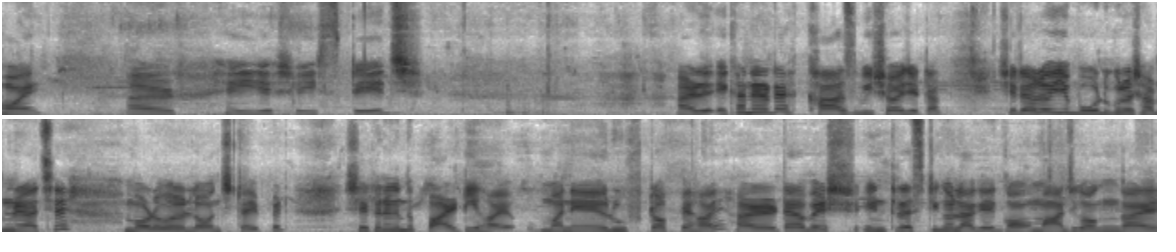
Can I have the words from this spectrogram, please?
হয়। আর এই যে সেই স্টেজ আর এখানে একটা খাস বিষয় যেটা, সেটা হলো এই যে বোর্ডগুলো সামনে আছে, বড় বড় লঞ্চ টাইপের, সেখানে কিন্তু পার্টি হয় মানে রুফটপে হয়, আর এটা বেশ ইন্টারেস্টিংও লাগে মাছ গঙ্গায়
